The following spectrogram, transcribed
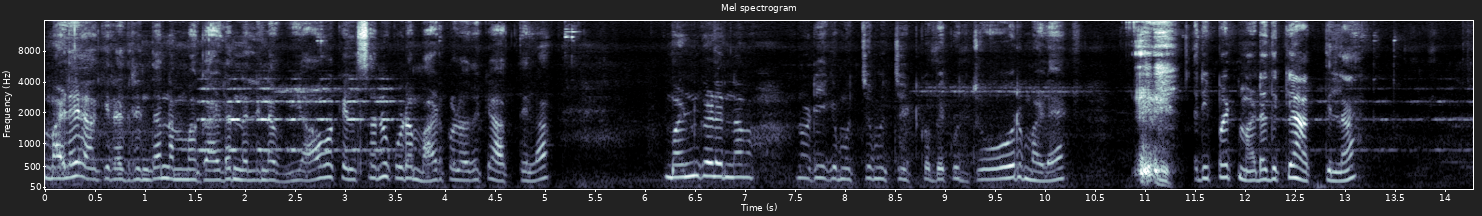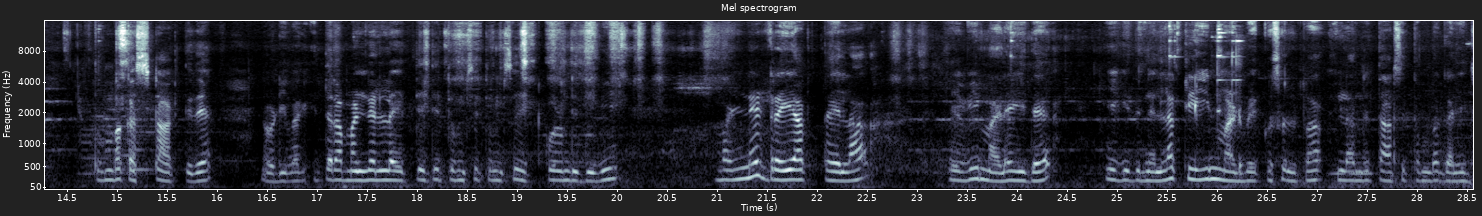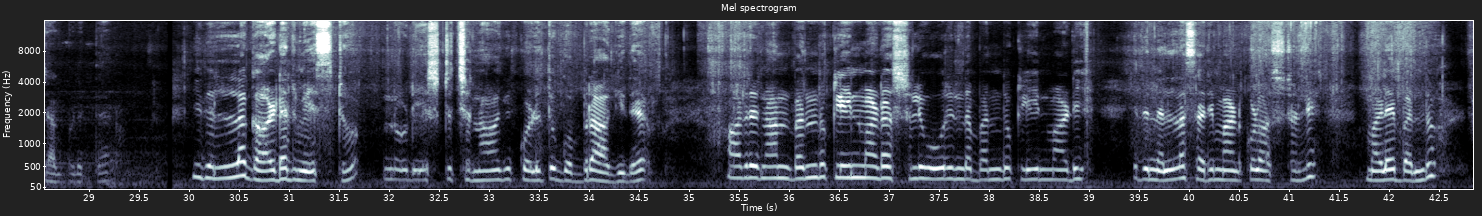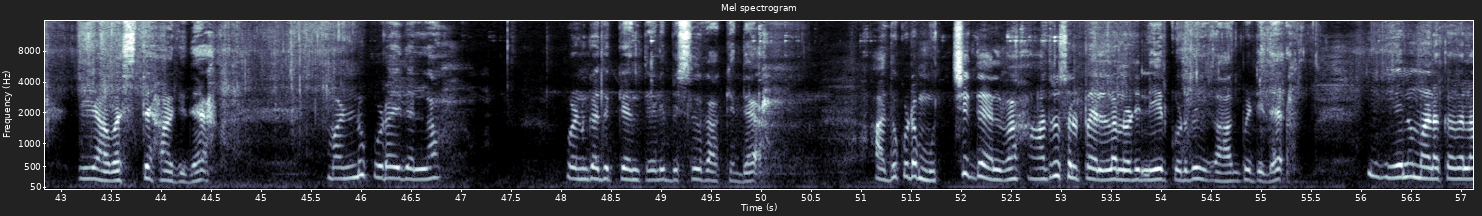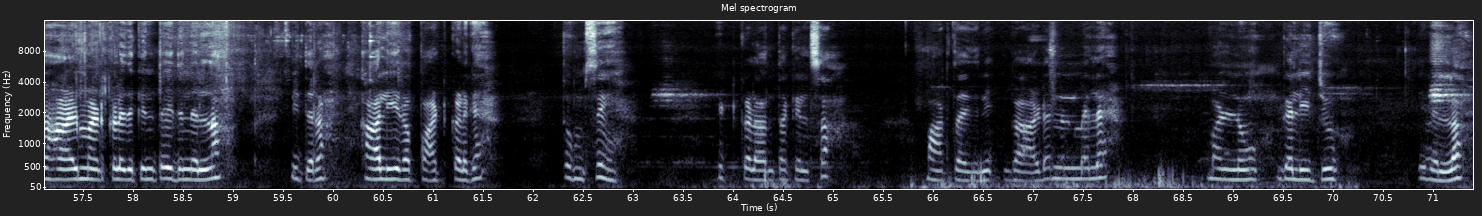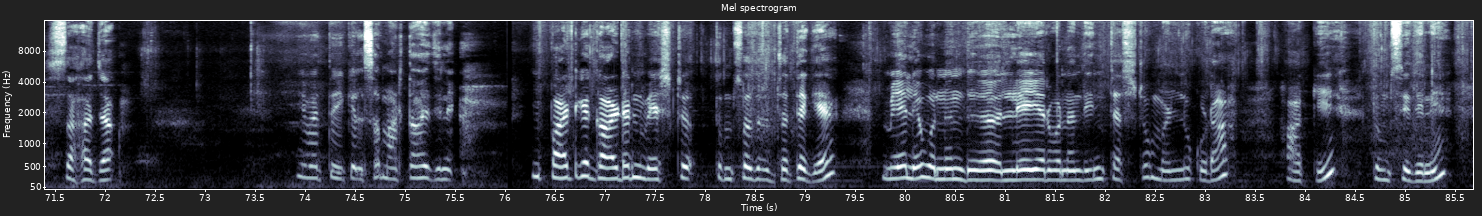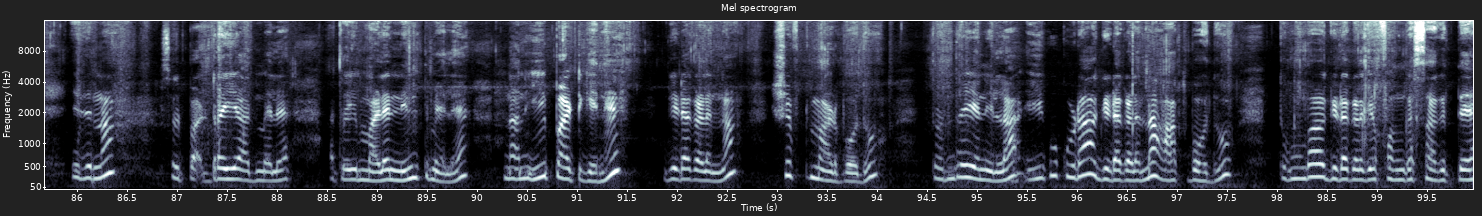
ಮಳೆ ಆಗಿರೋದ್ರಿಂದ ನಮ್ಮ ಗಾರ್ಡನ್ನಲ್ಲಿ ನಾವು ಯಾವ ಕೆಲಸನೂ ಕೂಡ ಮಾಡ್ಕೊಳ್ಳೋದಕ್ಕೆ ಆಗ್ತಿಲ್ಲ. ಮಣ್ಣುಗಳನ್ನು ನೋಡಿ ಹೀಗೆ ಮುಚ್ಚಿ ಮುಚ್ಚಿ ಇಟ್ಕೋಬೇಕು. ಜೋರು ಮಳೆ. ರಿಪಟ್ ಮಾಡೋದಕ್ಕೆ ಆಗ್ತಿಲ್ಲ. ತುಂಬ ಕಷ್ಟ ಆಗ್ತಿದೆ. ನೋಡಿ ಇವಾಗ ಈ ಥರ ಮಣ್ಣೆಲ್ಲ ಎತ್ತೆತ್ತಿ ತುಂಬಿಸಿ ತುಂಬಿಸಿ ಇಟ್ಕೊಂಡಿದ್ದೀವಿ. ಮಣ್ಣೇ ಡ್ರೈ ಆಗ್ತಾಯಿಲ್ಲ ಹೆವಿ ಮಳೆ ಇದೆ. ಈಗ ಇದನ್ನೆಲ್ಲ ಕ್ಲೀನ್ ಮಾಡಬೇಕು ಸ್ವಲ್ಪ. ಇಲ್ಲಾಂದರೆ ತಾರಸಿ ತುಂಬ ಗಲೀಜಾಗಿಬಿಡುತ್ತೆ. ಇದೆಲ್ಲ ಗಾರ್ಡನ್ ವೇಸ್ಟು. ನೋಡಿ ಎಷ್ಟು ಚೆನ್ನಾಗಿ ಕೊಳೆತು ಗೊಬ್ಬರ ಆಗಿದೆ. ಆದರೆ ನಾನು ಬಂದು ಕ್ಲೀನ್ ಮಾಡೋ ಅಷ್ಟರಲ್ಲಿ ಊರಿಂದ ಬಂದು ಕ್ಲೀನ್ ಮಾಡಿ ಇದನ್ನೆಲ್ಲ ಸರಿ ಮಾಡ್ಕೊಳ್ಳೋ ಅಷ್ಟರಲ್ಲಿ ಮಳೆ ಬಂದು ಈ ಅವಸ್ಥೆ ಆಗಿದೆ. ಮಣ್ಣು ಕೂಡ ಇದೆಲ್ಲ ಒಣಗೋದಕ್ಕೆ ಅಂತೇಳಿ ಬಿಸಿಲಿಗೆ ಹಾಕಿದ್ದೆ. ಅದು ಕೂಡ ಮುಚ್ಚಿದ್ದೆ ಅಲ್ವಾ? ಆದರೂ ಸ್ವಲ್ಪ ಎಲ್ಲ ನೋಡಿ ನೀರು ಕುಡಿದು ಈಗ ಆಗಿಬಿಟ್ಟಿದೆ. ಈಗ ಏನು ಮಾಡೋಕ್ಕಾಗಲ್ಲ? ಹಾಳು ಮಾಡ್ಕೊಳ್ಳೋದಕ್ಕಿಂತ ಇದನ್ನೆಲ್ಲ ಈ ಥರ ಖಾಲಿ ಇರೋ ಪಾಟ್ಗಳಿಗೆ ತುಂಬಿಸಿ ಇಟ್ಕೊಳ್ಳೋ ಅಂಥ ಕೆಲಸ ಮಾಡ್ತಾಯಿದ್ದೀನಿ ಗಾರ್ಡನ್ ಅಂದಮೇಲೆ ಮಣ್ಣು, ಗಲೀಜು ಇವೆಲ್ಲ ಸಹಜ. ಇವತ್ತು ಈ ಕೆಲಸ ಮಾಡ್ತಾಯಿದ್ದೀನಿ ಈ ಪಾಟ್ಗೆ ಗಾರ್ಡನ್ ವೇಸ್ಟ್ ತುಂಬಿಸೋದ್ರ ಜೊತೆಗೆ ಮೇಲೆ ಒಂದೊಂದು ಲೇಯರ್ ಒಂದೊಂದು ಇಂಚಷ್ಟು ಮಣ್ಣು ಕೂಡ ಹಾಕಿ ತುಂಬಿಸಿದ್ದೀನಿ. ಇದನ್ನು ಸ್ವಲ್ಪ ಡ್ರೈ ಆದಮೇಲೆ ಅಥವಾ ಈ ಮಳೆ ನಿಂತ ಮೇಲೆ ನಾನು ಈ ಪಾಟ್ಗೆ ಗಿಡಗಳನ್ನು ಶಿಫ್ಟ್ ಮಾಡ್ಬೋದು. ತೊಂದರೆ ಏನಿಲ್ಲ. ಈಗೂ ಕೂಡ ಗಿಡಗಳನ್ನು ಹಾಕ್ಬೋದು. ತುಂಬ ಗಿಡಗಳಿಗೆ ಫಂಗಸ್ ಆಗುತ್ತೆ.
